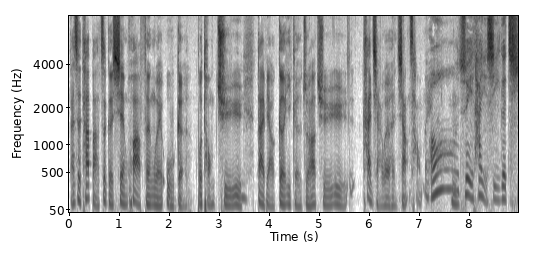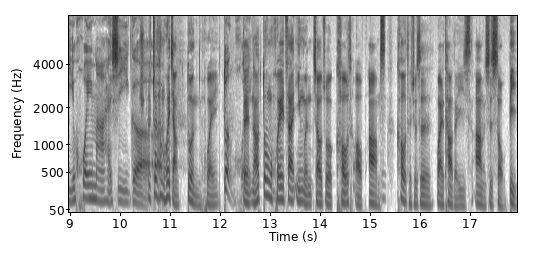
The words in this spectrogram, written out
但是它把这个县划分为五个不同区域，代表各一个主要区域。看起来会很像草莓哦，所以它也是一个旗徽吗？还是一个？就他们会讲盾徽，盾徽对。然后盾徽在英文叫做 coat of arms，coat 就是外套的意思，arm 是手臂，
